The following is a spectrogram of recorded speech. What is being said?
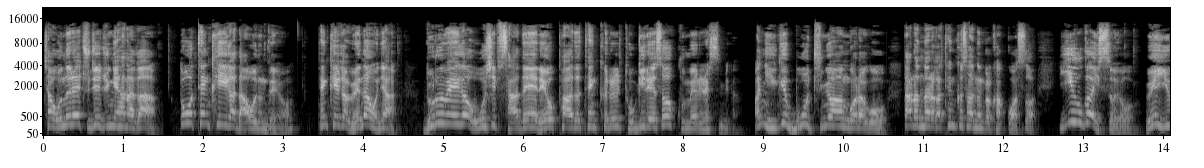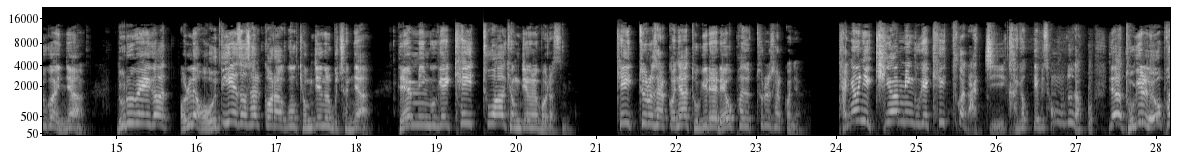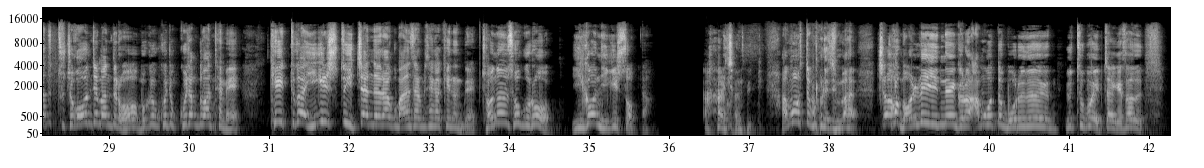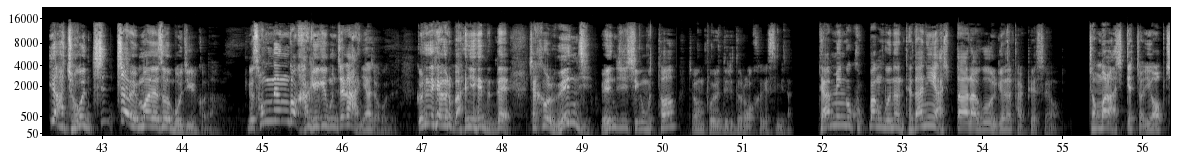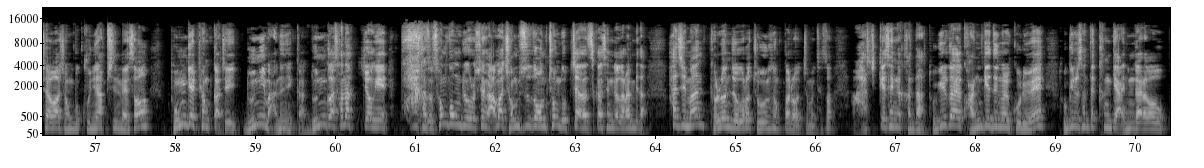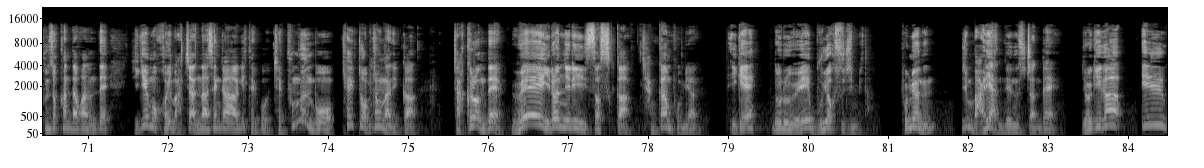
자, 오늘의 주제 중에 하나가 또 탱크 얘기가 나오는데요. 탱크 얘기가 왜 나오냐? 노르웨이가 54대 레오파드 탱크를 독일에서 구매를 했습니다. 아니 이게 뭐 중요한 거라고 다른 나라가 탱크 사는 걸 갖고 왔어? 이유가 있어요. 왜 이유가 있냐? 노르웨이가 원래 어디에서 살 거라고 경쟁을 붙였냐? 대한민국의 K2와 경쟁을 벌였습니다. K2를 살 거냐? 독일의 레오파드 2를 살 거냐? 당연히 킹한민국의 K2가 낫지. 가격 대비 성능도 낫고. 야, 독일 레오파드 2 저거 언제 만들어? 뭐, 그, 그 고장도 많다며. K2가 이길 수도 있지 않냐라고 많은 사람이 생각했는데, 저는 속으로 이건 이길 수 없다. 아, 저는 아무것도 모르지만, 저 멀리 있는 그런 아무것도 모르는 유튜버 입장에서는, 야, 저건 진짜 웬만해서 못 이길 거다. 성능과 가격의 문제가 아니야, 저거는. 그런 생각을 많이 했는데, 자, 그걸 왠지, 왠지 지금부터 좀 보여드리도록 하겠습니다. 대한민국 국방부는 대단히 아쉽다라고 의견을 발표했어요. 정말 아쉽겠죠. 이 업체와 정부 군이 합심해서 동계 평가, 저희 눈이 많으니까 눈과 산악지형에 다 가서 성공적으로 수행 아마 점수도 엄청 높지 않았을까 생각을 합니다. 하지만 결론적으로 좋은 성과를 얻지 못해서 아쉽게 생각한다. 독일과의 관계 등을 고려해 독일을 선택한 게 아닌가라고 분석한다고 하는데 이게 뭐 거의 맞지 않나 생각이 되고 제품은 뭐 캐릭터 엄청나니까 자 그런데 왜 이런 일이 있었을까 잠깐 보면 이게 노르웨이의 무역 수지입니다. 보면은 지금 말이 안 되는 숫자인데 여기가 100,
